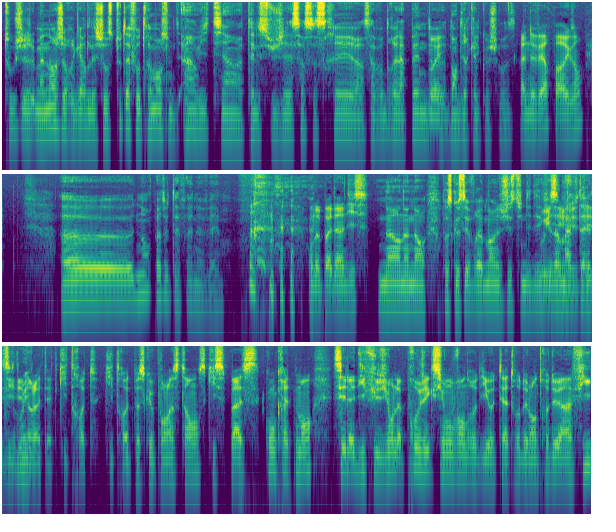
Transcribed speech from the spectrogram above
touche. Maintenant, je regarde les choses tout à fait autrement. Je me dis, ah oui, tiens, tel sujet, ça, ce serait, ça vaudrait la peine d'en dire quelque chose. À Nevers, par exemple? Non, pas tout à fait à Nevers. On n'a pas d'indice Non, non, non, parce que c'est vraiment juste une idée oui, qui est dans ma juste tête. des idées oui. dans la tête qui trottent, qui trottent. Parce que pour l'instant, ce qui se passe concrètement, c'est la diffusion, la projection vendredi au théâtre de l'Entre-deux à Infi,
